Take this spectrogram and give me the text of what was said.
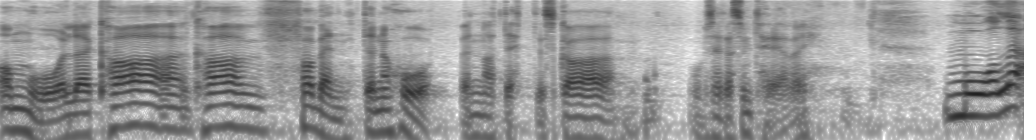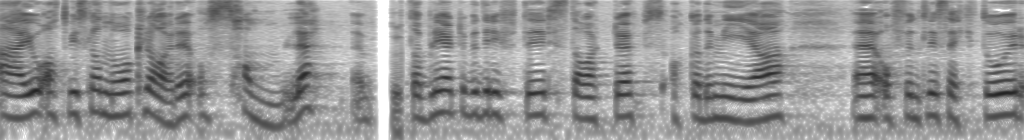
om målet. Hva, hva forventer en og håper en at dette skal resultere i? Målet er jo at vi skal nå klare å samle etablerte bedrifter, startups, akademia, eh, offentlig sektor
